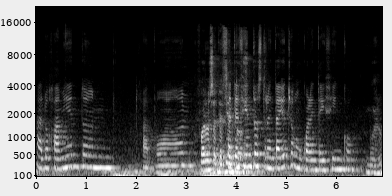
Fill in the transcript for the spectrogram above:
Alojamiento en Japón... Fueron 700. 738,45. Bueno,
